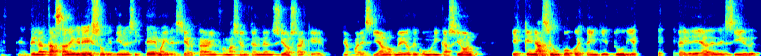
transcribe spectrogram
este, de, la tasa de egreso que tiene el sistema y de cierta información tendenciosa que, que aparecía en los medios de comunicación, es que nace un poco esta inquietud y esta idea de decir,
